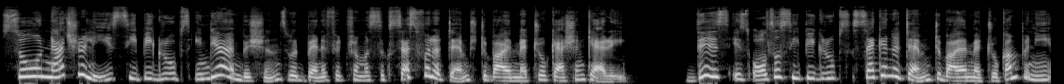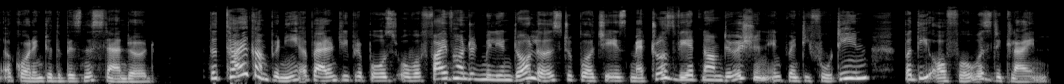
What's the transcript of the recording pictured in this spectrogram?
So, naturally, CP Group's India ambitions would benefit from a successful attempt to buy Metro Cash and Carry. This is also CP Group's second attempt to buy a metro company, according to the Business Standard. The Thai company apparently proposed over $500 million to purchase Metro's Vietnam division in 2014, but the offer was declined.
